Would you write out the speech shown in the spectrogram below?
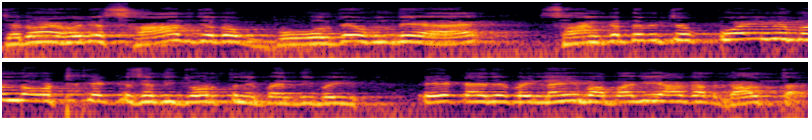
ਜਦੋਂ ਇਹੋ ਜਿਹੇ ਸਾਧ ਜਦੋਂ ਬੋਲਦੇ ਹੁੰਦੇ ਆ, ਸੰਗਤ ਦੇ ਵਿੱਚੋਂ ਕੋਈ ਵੀ ਬੰਦਾ ਉੱਠ ਕੇ ਕਿਸੇ ਦੀ ਜ਼ਰੂਰਤ ਨਹੀਂ ਪੈਂਦੀ ਬਈ, ਇਹ ਕਹਦੇ ਬਈ, ਨਹੀਂ ਬਾਬਾ ਜੀ, ਆਹ ਗੱਲ ਗਲਤ ਹੈ।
